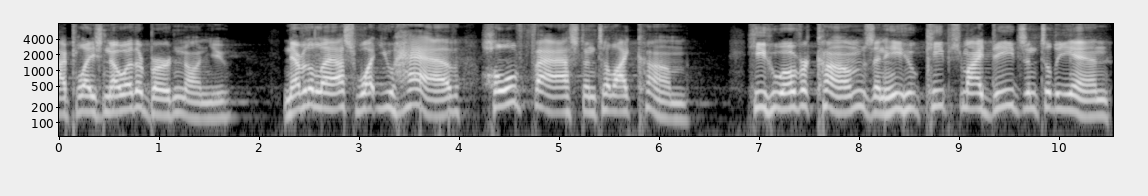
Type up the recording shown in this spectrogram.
I place no other burden on you. Nevertheless, what you have, hold fast until I come. He who overcomes and he who keeps my deeds until the end,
